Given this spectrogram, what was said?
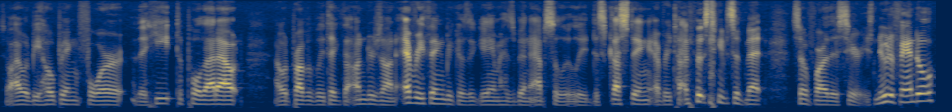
so I would be hoping for the Heat to pull that out. I would probably take the unders on everything because the game has been absolutely disgusting every time those teams have met so far this series. New to FanDuel?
